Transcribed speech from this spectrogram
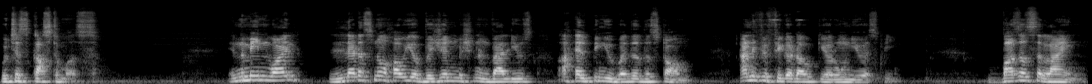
which is customers. In the meanwhile, let us know how your vision, mission, and values are helping you weather the storm and if you figured out your own USP. Buzz us a line,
